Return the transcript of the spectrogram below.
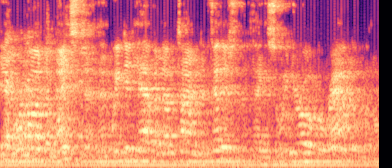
Yeah, we're going to Winston, and we didn't have enough time to finish the thing, so we drove around a little.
